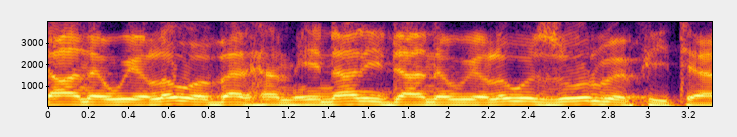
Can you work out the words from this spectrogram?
دانەوێڵەوە بەرهەمهێنانی دانەوێڵەوە زۆر بەپیتە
